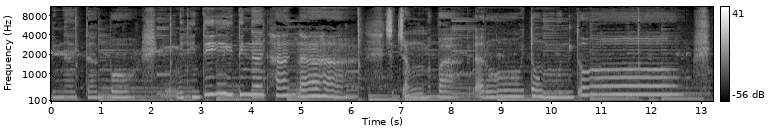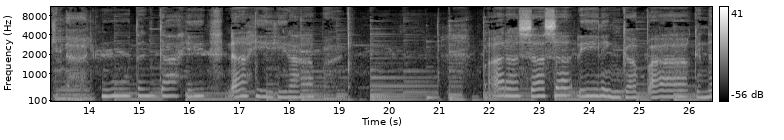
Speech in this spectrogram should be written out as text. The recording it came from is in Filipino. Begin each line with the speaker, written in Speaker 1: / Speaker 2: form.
Speaker 1: pinagtagpo Ngunit hindi tinadhana. Sadyang mapaglaro itong mundo. Kinalimutan kahit nahihirapan. Para sa sariling kapakanan.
